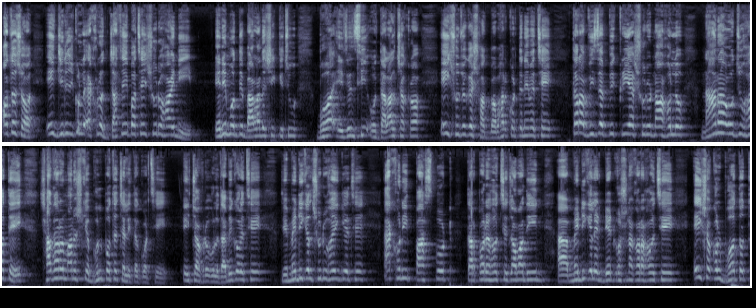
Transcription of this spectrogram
অথচ এই জিনিসগুলো এখনও যাচাই বাছাই শুরু হয়নি। এরই মধ্যে বাংলাদেশি কিছু ভুয়া এজেন্সি ও দালাল চক্র এই সুযোগে সদ্ব্যবহার করতে নেমেছে। তারা ভিসা বিক্রিয়া শুরু না হলেও নানা অজুহাতে সাধারণ মানুষকে ভুল পথে চালিত করছে। এই চক্রগুলো দাবি করেছে যে মেডিকেল শুরু হয়ে গিয়েছে। এখনই পাসপোর্ট তারপরে হচ্ছে জমা দিন মেডিকেলের ডেট ঘোষণা করা হয়েছে। এই সকল ভুয়া তথ্য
